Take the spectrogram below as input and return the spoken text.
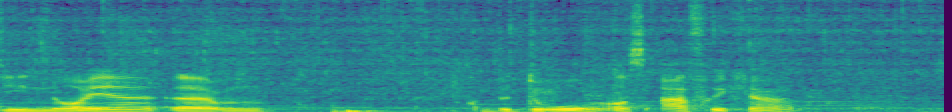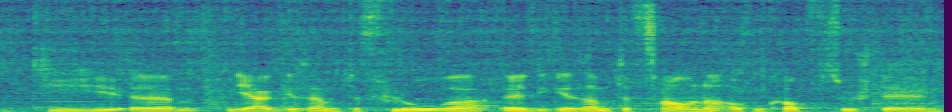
die neue ähm, Bedrohung aus Afrika, die ähm, ja, gesamte Flora, äh, die gesamte Fauna auf den Kopf zu stellen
